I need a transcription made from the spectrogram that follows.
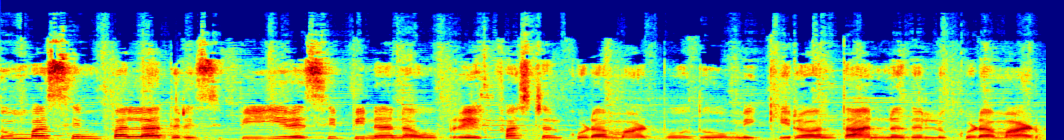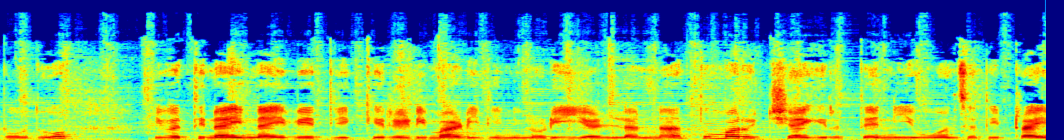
ತುಂಬ ಸಿಂಪಲ್ ಆದ ರೆಸಿಪಿ. ಈ ರೆಸಿಪಿನ ನಾವು ಬ್ರೇಕ್ಫಾಸ್ಟಲ್ಲಿ ಕೂಡ ಮಾಡ್ಬೋದು, ಮಿಕ್ಕಿರೋ ಅಂಥ ಅನ್ನದಲ್ಲೂ ಕೂಡ ಮಾಡ್ಬೋದು. ಇವತ್ತಿನ ಈ ನೈವೇದ್ಯಕ್ಕೆ ರೆಡಿ ಮಾಡಿದ್ದೀನಿ ನೋಡಿ ಎಳ್ಳನ್ನು. ತುಂಬ ರುಚಿಯಾಗಿರುತ್ತೆ, ನೀವು ಒಂದ್ಸತಿ ಟ್ರೈ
